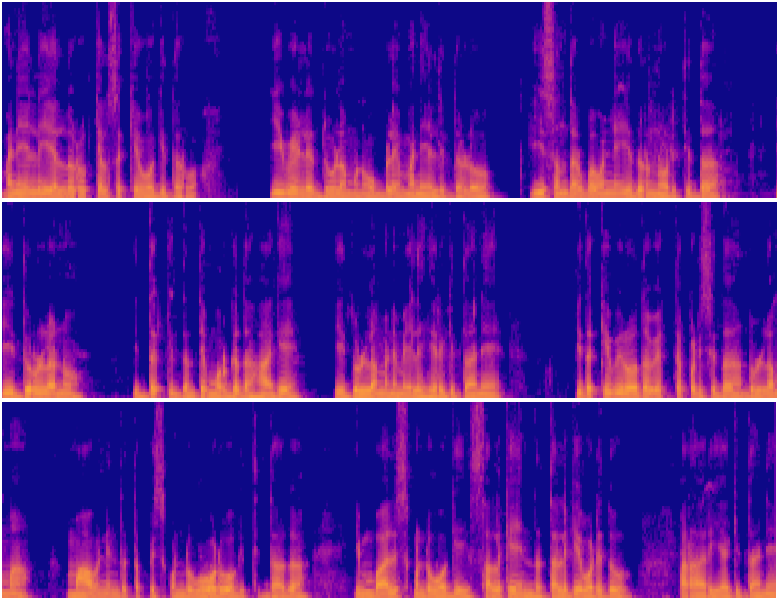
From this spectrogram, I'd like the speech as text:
ಮನೆಯಲ್ಲಿ ಎಲ್ಲರೂ ಕೆಲಸಕ್ಕೆ ಹೋಗಿದ್ದರು. ಈ ವೇಳೆ ಧೂಳಮ್ಮನ ಒಬ್ಬಳೇ ಮನೆಯಲ್ಲಿದ್ದಳು. ಈ ಸಂದರ್ಭವನ್ನೇ ಎದುರು ನೋಡುತ್ತಿದ್ದ ಈ ದುರುಳನು ಇದ್ದಕ್ಕಿದ್ದಂತೆ ಮುರುಗದ ಹಾಗೆ ಈ ದುಳ್ಳಮ್ಮನ ಮೇಲೆ ಹೆರಗಿದ್ದಾನೆ ಇದಕ್ಕೆ ವಿರೋಧ ವ್ಯಕ್ತಪಡಿಸಿದ ದುಳ್ಳಮ್ಮ ಮಾವನಿಂದ ತಪ್ಪಿಸಿಕೊಂಡು ಓಡಿ ಹೋಗುತ್ತಿದ್ದಾಗ ಹಿಂಬಾಲಿಸಿಕೊಂಡು ಹೋಗಿ ಸಲಕೆಯಿಂದ ತಲೆಗೆ ಒಡೆದು ಪರಾರಿಯಾಗಿದ್ದಾನೆ.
